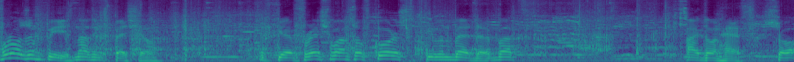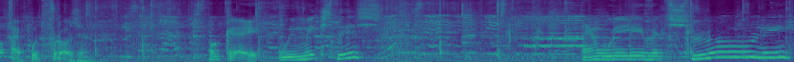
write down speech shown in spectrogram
frozen peas, nothing special. If you have fresh ones, of course, even better, but I don't have, so I put frozen. Okay, we mix this and we leave it slowly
